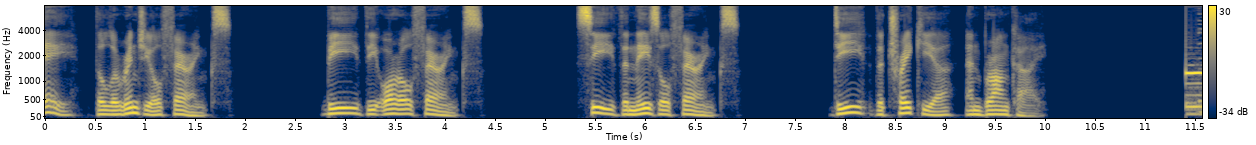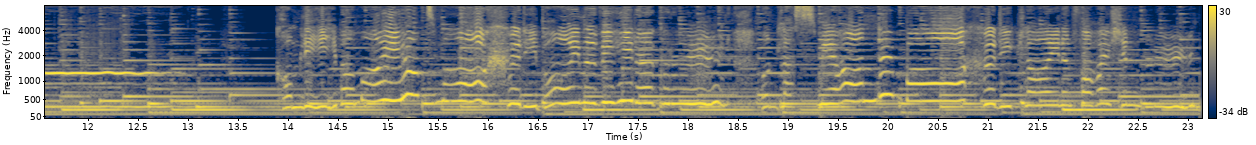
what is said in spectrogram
A. The laryngeal pharynx. B. The oral pharynx. C. The nasal pharynx. D. The trachea and bronchi. Komm lieber Mai und mache die Bäume wieder grün und lass mir an dem die kleinen blühen.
